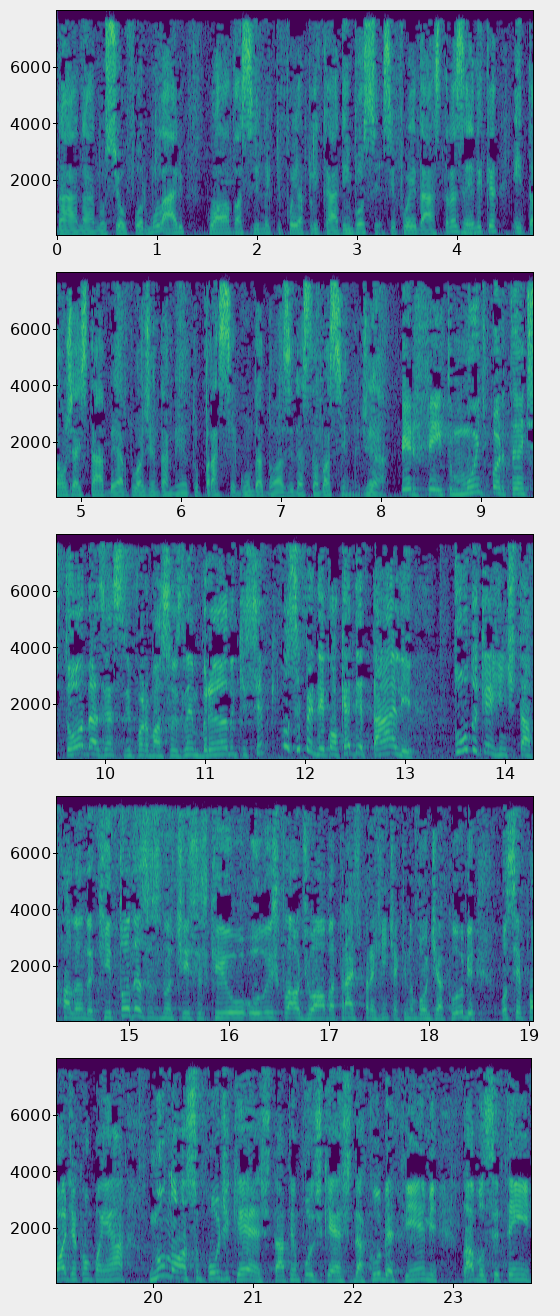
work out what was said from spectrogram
na, na, no seu formulário qual a vacina que foi aplicada em você. Se foi da AstraZeneca, então já está aberto o agendamento para a segunda dose dessa vacina. Jean. Perfeito, muito importante todas essas informações. Lembrando que sempre que você perder qualquer detalhe, tudo que a gente está falando aqui, todas as notícias que o, o, Luiz Cláudio Alba traz pra gente aqui no Bom Dia Clube, você pode acompanhar no nosso podcast, tá? Tem um podcast da Clube FM, lá você tem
